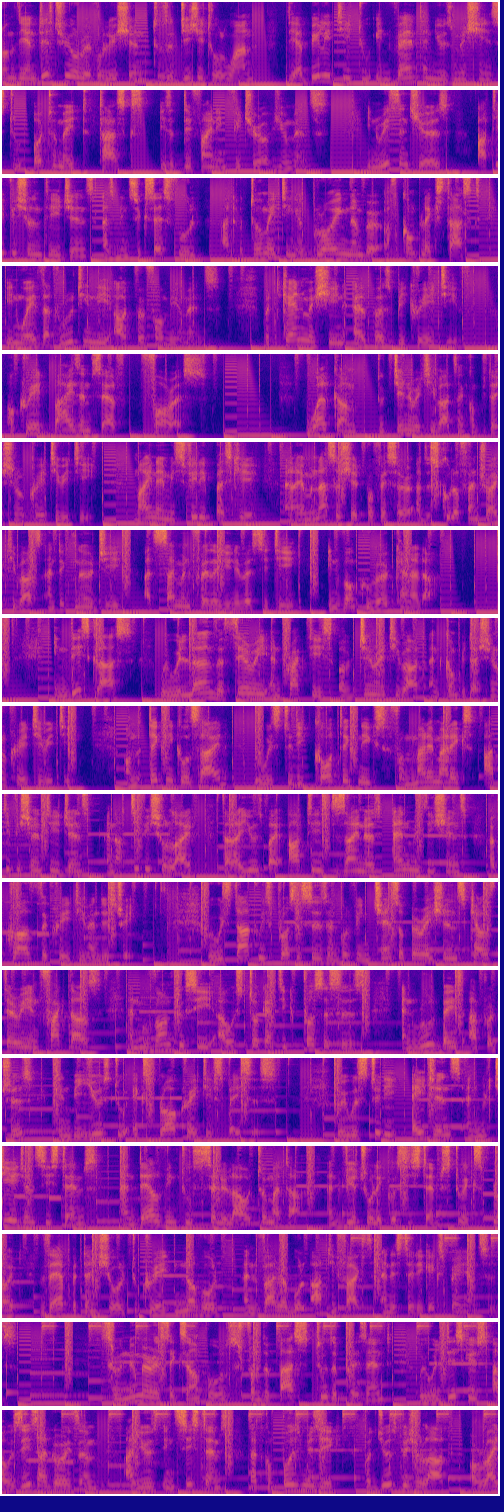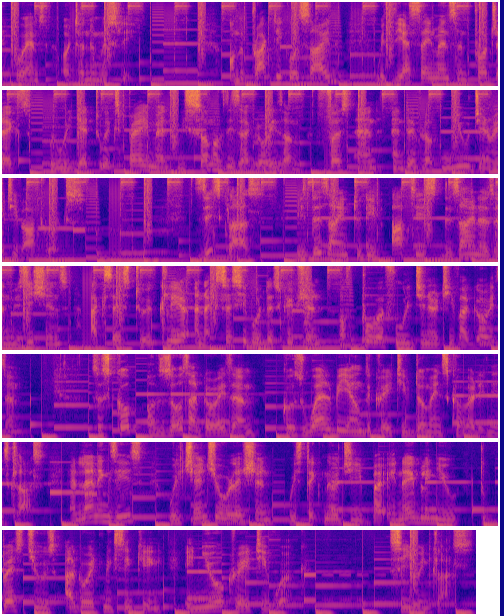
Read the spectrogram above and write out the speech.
From the Industrial Revolution to the digital one, the ability to invent and use machines to automate tasks is a defining feature of humans. In recent years, artificial intelligence has been successful at automating a growing number of complex tasks in ways that routinely outperform humans. But can machines help us be creative or create by themselves for us? Welcome to Generative Arts and Computational Creativity. My name is Philippe Pasquier and I am an Associate Professor at the School of Interactive Arts and Technology at Simon Fraser University in Vancouver, Canada. In this class, we will learn the theory and practice of generative art and computational creativity. On the technical side, we will study core techniques from mathematics, artificial intelligence and artificial life that are used by artists, designers and musicians across the creative industry. We will start with processes involving chance operations, chaos theory and fractals, and move on to see how stochastic processes and rule-based approaches can be used to explore creative spaces. We will study agents and multi-agent systems and delve into cellular automata and virtual ecosystems to exploit their potential to create novel and valuable artifacts and aesthetic experiences. Through numerous examples from the past to the present, we will discuss how these algorithms are used in systems that compose music, produce visual art, or write poems autonomously. On the practical side, with the assignments and projects, we will get to experiment with some of these algorithms firsthand and develop new generative artworks. This class is designed to give artists, designers and musicians access to a clear and accessible description of powerful generative algorithms. The scope of those algorithms goes well beyond the creative domains covered in this class, and learning these will change your relation with technology by enabling you to best use algorithmic thinking in your creative work. See you in class.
